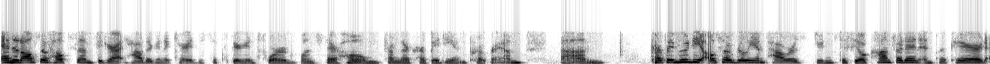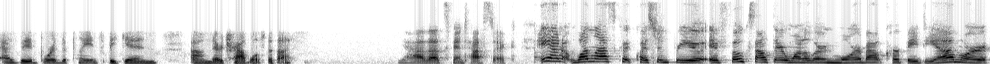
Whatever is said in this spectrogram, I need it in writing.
and it also helps them figure out how they're going to carry this experience forward once they're home from their Carpe Diem program. Um, Carpe Mundi also really empowers students to feel confident and prepared as they board the plane to begin um, their travels with us. Yeah, that's fantastic. And one last quick question for you. If folks out there want to learn more about Carpe Diem, or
